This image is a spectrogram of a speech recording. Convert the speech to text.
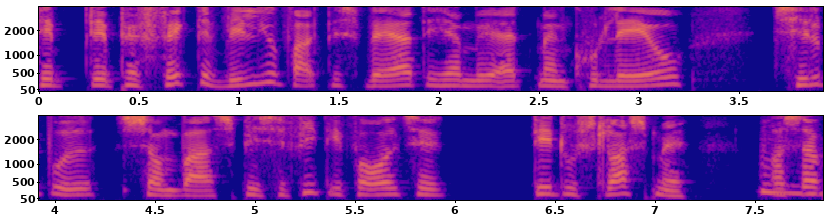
det, det perfekte ville jo faktisk være det her med, at man kunne lave tilbud, som var specifikt i forhold til det, du slås med, mm. og så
